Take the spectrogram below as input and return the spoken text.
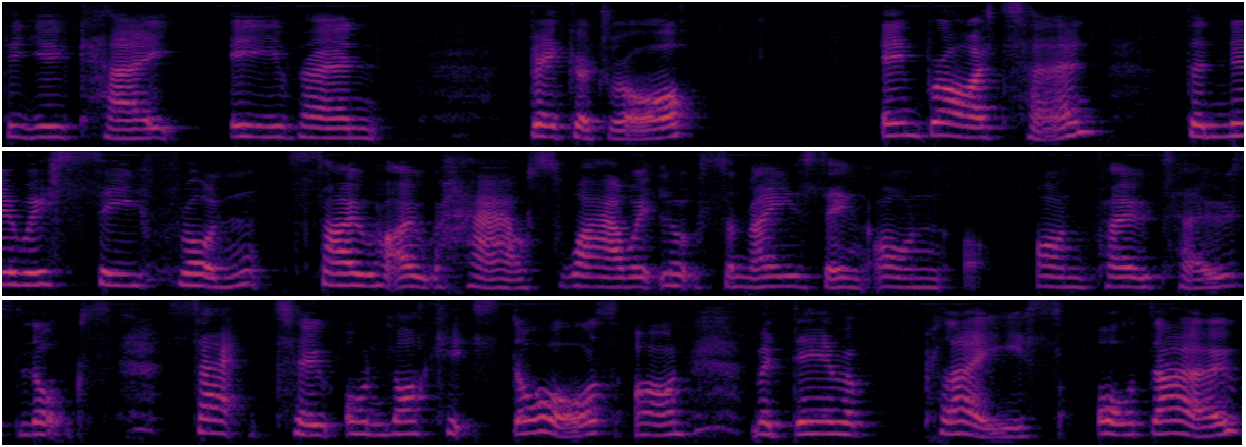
the UK even bigger draw. In Brighton the newest seafront Soho house. Wow it looks amazing on on photos. Looks set to unlock its doors on Madeira Place although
